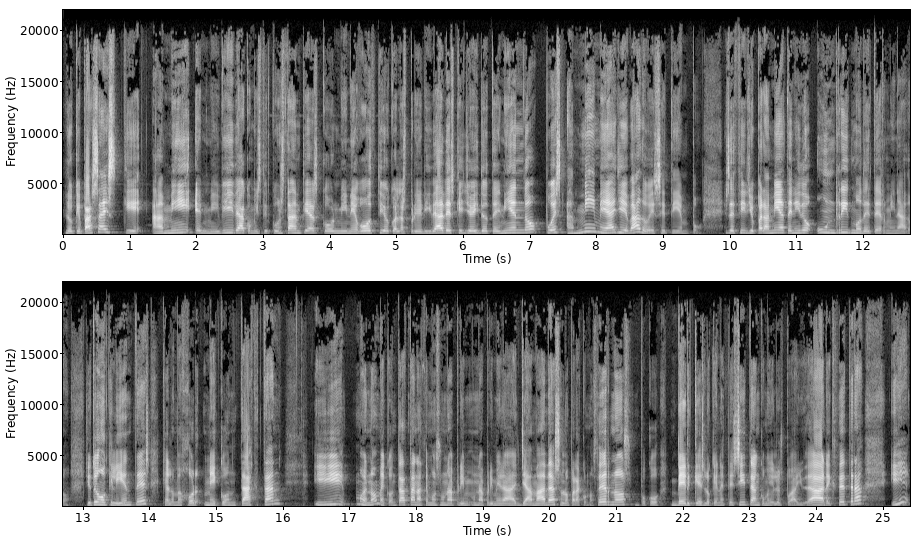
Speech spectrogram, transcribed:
Lo que pasa es que a mí en mi vida, con mis circunstancias, con mi negocio, con las prioridades que yo he ido teniendo, pues a mí me ha llevado ese tiempo. Es decir, yo para mí ha tenido un ritmo determinado. Yo tengo clientes que a lo mejor me contactan y bueno, me contactan, hacemos una, una, primera llamada solo para conocernos, un poco ver qué es lo que necesitan, cómo yo les puedo ayudar, etc. Y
